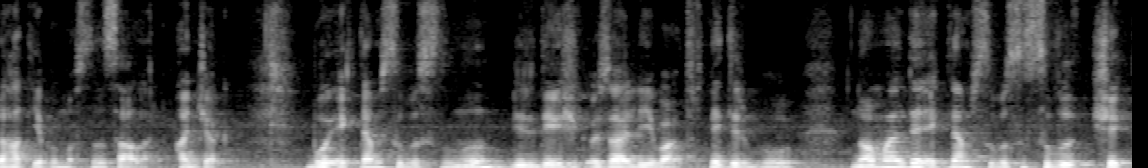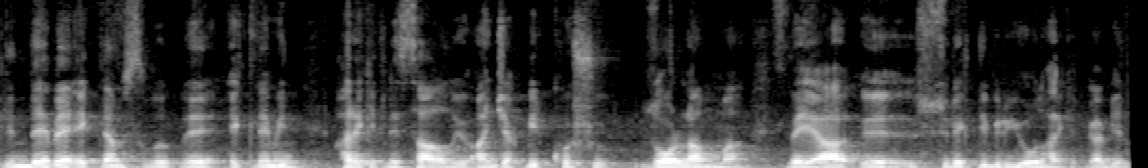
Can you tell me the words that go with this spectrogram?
rahat yapılmasını sağlar. Ancak bu eklem sıvısının bir değişik özelliği vardır. Nedir bu? Normalde eklem sıvısı sıvı şeklinde ve eklem sıvı e, eklemin hareketini sağlıyor. Ancak bir koşu, zorlanma veya e, sürekli bir yoğun hareket veya bir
